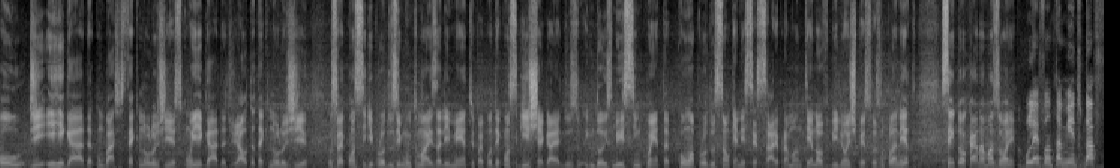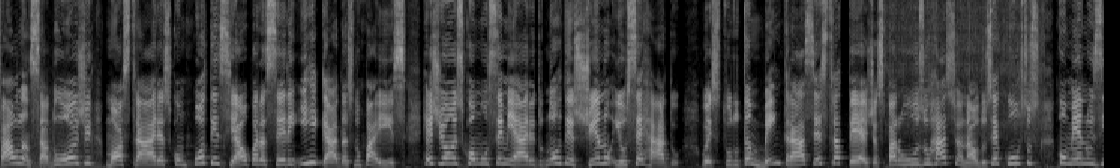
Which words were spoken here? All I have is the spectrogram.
ou de irrigada com baixas tecnologias, com irrigada de alta tecnologia, você vai conseguir produzir muito mais alimento e vai poder conseguir chegar em 2050 com a produção que é necessária para manter 9 bilhões de pessoas no planeta, sem tocar na Amazônia. O levantamento da FAO lançado hoje mostra áreas com potencial para serem irrigadas no país, regiões como o semiárido nordestino e o cerrado. O estudo também traz estratégias para o uso racional dos recursos com menos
